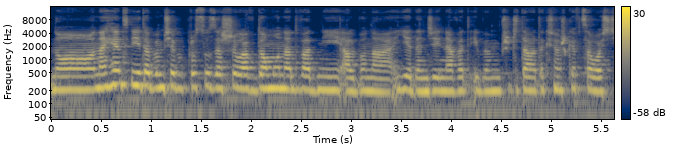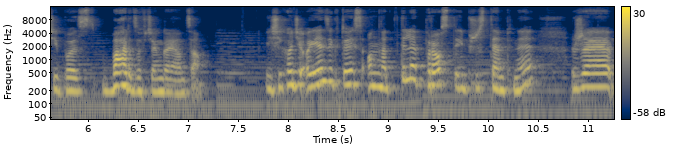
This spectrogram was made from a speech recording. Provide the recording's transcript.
no najchętniej to bym się po prostu zaszyła w domu na dwa dni albo na jeden dzień nawet i bym przeczytała tę książkę w całości, bo jest bardzo wciągająca. Jeśli chodzi o język, to jest on na tyle prosty i przystępny, że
